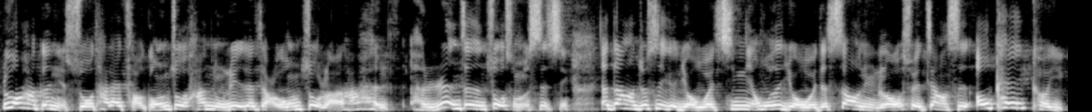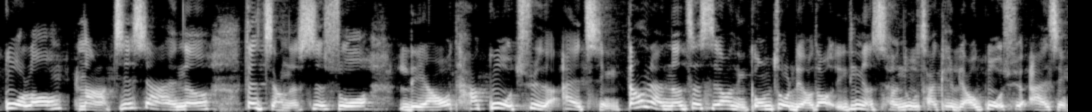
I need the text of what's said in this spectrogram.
如果他跟你说他在找工作，他努力在找工作了，他很很认真的做什么事情，那当然就是一个有为青年或者有为的少女喽，所以这样是 OK 可以过喽。那接下来呢，再讲的是说聊他过去的爱情，当然呢，这是要你工作聊到一定的程度才可以聊过去爱情。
